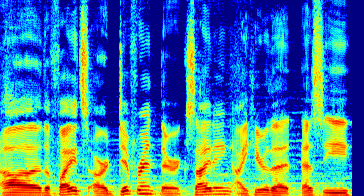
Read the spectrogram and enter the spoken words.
Uh, the fights are different, they're exciting. I hear that SE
